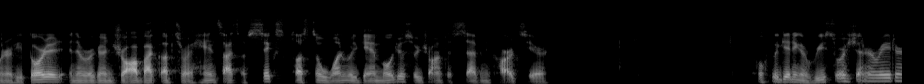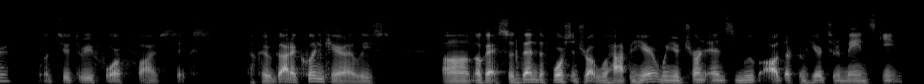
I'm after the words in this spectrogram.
Whenever he thwarted, and then we're going to draw back up to our hand size of six plus the one with Gam Mojo. So we're drawing to seven cards here. Hopefully getting a resource generator. One, two, three, four, five, six. Okay, we got a Quincarrier at least. Um, okay, so then the force interrupt will happen here. When your turn ends, move Other from here to the main scheme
